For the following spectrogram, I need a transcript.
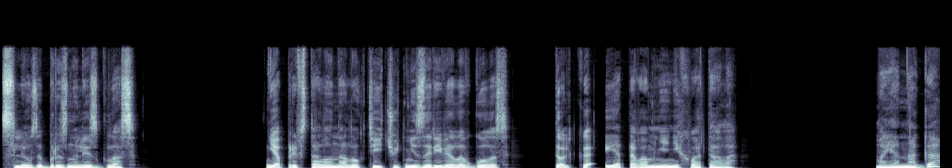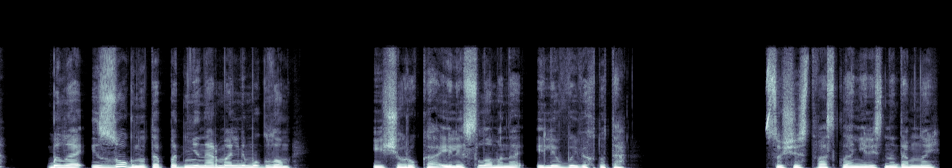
Слезы брызнули из глаз. Я привстала на локти и чуть не заревела в голос. Только этого мне не хватало. Моя нога была изогнута под ненормальным углом. еще рука или сломана, или вывихнута. Существа склонились надо мной.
